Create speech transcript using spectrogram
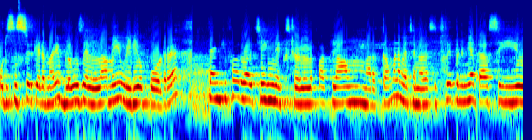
ஒரு சிஸ்டர் கேட்ட மாதிரி ப்ளவுஸ் எல்லாமே வீடியோ போடுறேன். தேங்க்யூ ஃபார் வாட்சிங் நெக்ஸ்ட் பார்க்கலாம். மறக்காம நம்ம சேனலை சப்ஸ்கிரைப் பண்ணுங்க. டாஸ் யூ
